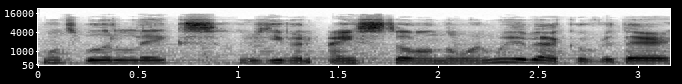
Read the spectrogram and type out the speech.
Multiple little lakes. There's even ice still on the one way back over there.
